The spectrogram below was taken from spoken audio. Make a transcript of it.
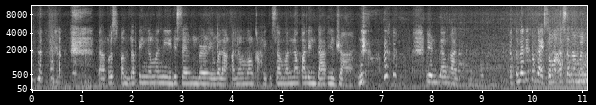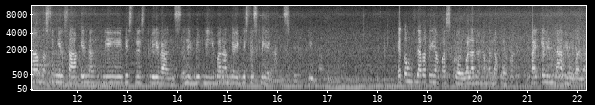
Tapos pagdating naman ni December, eh, wala ka naman kahit isa man lang kalendaryo dyan. Yun lang ano. Katulad dito guys, tumaasa naman ang masingil sa akin ng ni business clearance, ni, ni barangay business clearance. Itong darating ng Pasko, wala na naman ako. Kahit kalendaryo, wala.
